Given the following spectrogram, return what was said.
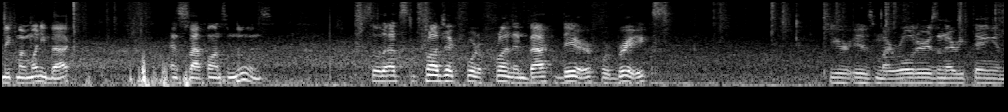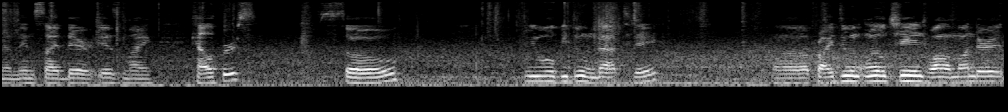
make my money back and slap on some new ones. So that's the project for the front and back there for brakes here is my rotors and everything and then inside there is my calipers. So we will be doing that today. Uh, I'll probably do an oil change while I'm under it.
